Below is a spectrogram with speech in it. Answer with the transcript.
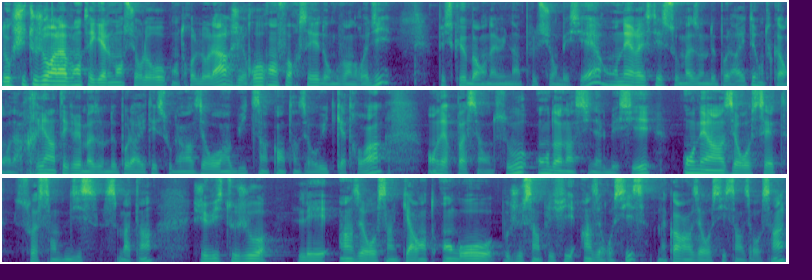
Donc je suis toujours à la vente également sur l'euro contre le dollar. J'ai re-renforcé donc vendredi, puisque bah, on a eu une impulsion baissière. On est resté sous ma zone de polarité. En tout cas, on a réintégré ma zone de polarité sous le 1,01850, 1,0880. On est repassé en dessous. On donne un signal baissier. On est à 1,0770 ce matin. Je vise toujours les 1,0540. En gros, je simplifie 1,06. D'accord? 1,06, 1,05.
